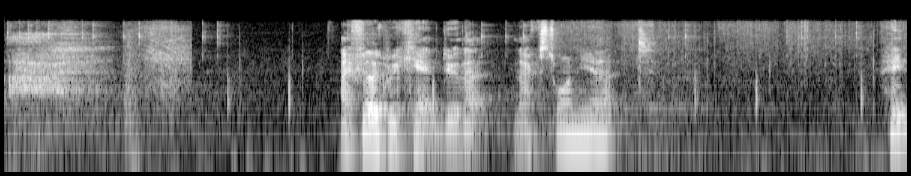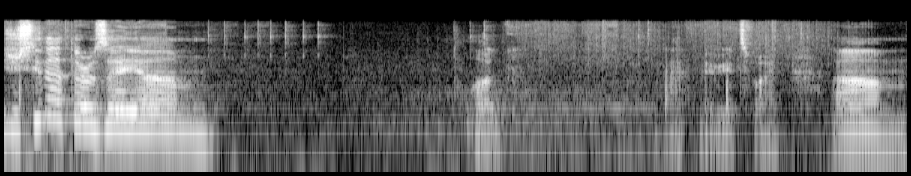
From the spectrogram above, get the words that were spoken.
I feel like we can't do that next one yet. Hey, did you see that there was a, um... Plug. Maybe it's fine. Um...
